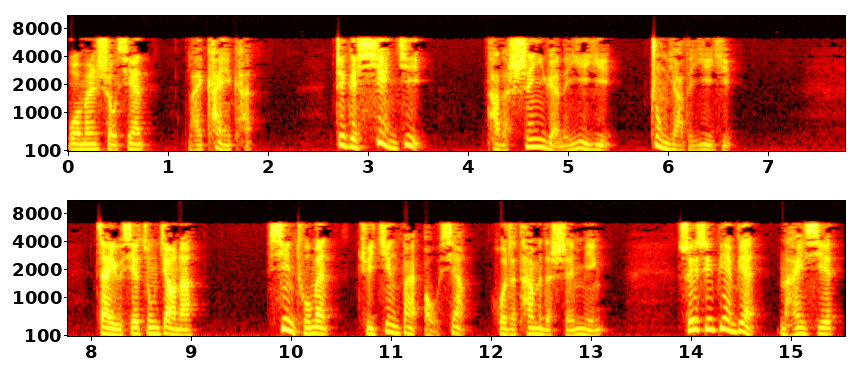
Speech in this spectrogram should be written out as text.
我们首先来看一看这个献祭它的深远的意义、重要的意义。在有些宗教呢，信徒们去敬拜偶像或者他们的神明，随随便便拿一些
